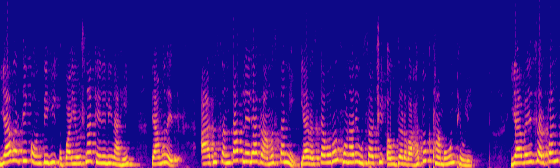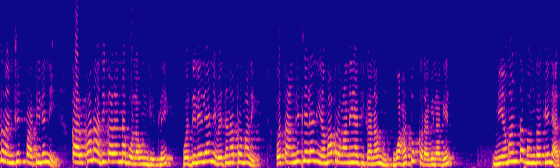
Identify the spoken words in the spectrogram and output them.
यावरती कोणतीही उपाययोजना केलेली नाही. त्यामुळेच आज संतापलेल्या ग्रामस्थांनी या रस्त्यावरून होणारी उसाची अवजड वाहतूक थांबवून ठेवली. यावेळी सरपंच रणजित पाटील यांनी कारखाना अधिकाऱ्यांना बोलावून घेतले. व दिलेल्या निवेदनाप्रमाणे व सांगितलेल्या नियमाप्रमाणे या ठिकाणाहून वाहतूक करावी लागेल. नियमांचा भंग केल्यास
